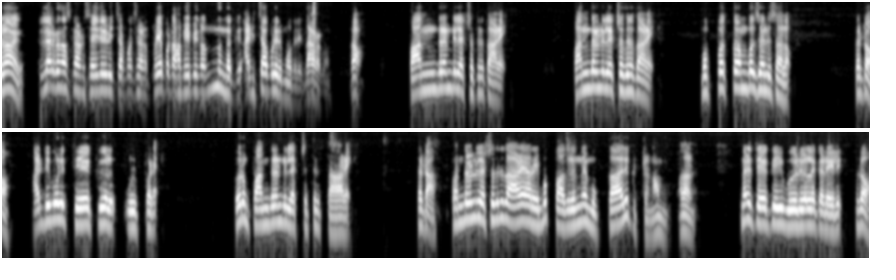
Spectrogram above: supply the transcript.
അലൈക്കും എല്ലാവർക്കും നമസ്കാരം. സൈദിൽ വിച്ചർപ്പച്ചിലാണ് പ്രിയപ്പെട്ട ഹബീബികൾ ഒന്നും നിങ്ങൾക്ക് അടിച്ചാപ്പുളി ഒരു മുതൽ ഇതാ കിടക്കും ആ പന്ത്രണ്ട് ലക്ഷത്തിന് താഴെ. പന്ത്രണ്ട് ലക്ഷത്തിന് താഴെ. മുപ്പത്തൊമ്പത് സെന്റ് സ്ഥലം. കേട്ടോ? അടിപൊളി തേക്കുകൾ ഉൾപ്പെടെ. വെറും പന്ത്രണ്ട് ലക്ഷത്തിൽ താഴെ. കേട്ടോ? പന്ത്രണ്ട് ലക്ഷത്തിന് താഴെ അറിയുമ്പോൾ പതിനൊന്ന് മുക്കാൽ കിട്ടണം. അതാണ്. ഇങ്ങനെ തേക്ക് ഈ വീടുകളുടെ ഇടയിൽ കേട്ടോ?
